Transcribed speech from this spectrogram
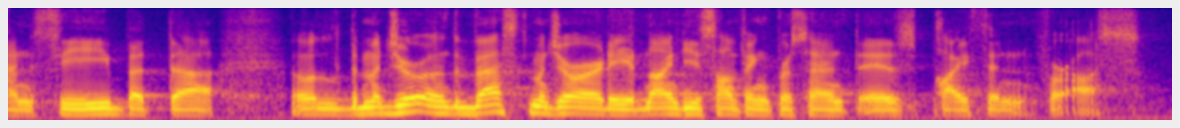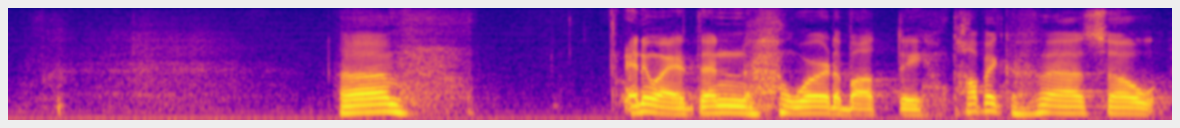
and C, but the, major the vast majority, 90 something percent, is Python for us. Um, Anyway, then a word about the topic. Uh, so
